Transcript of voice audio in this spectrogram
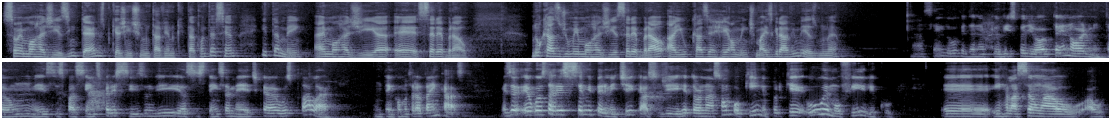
são hemorragias internas, porque a gente não está vendo o que está acontecendo, e também a hemorragia é, cerebral. No caso de uma hemorragia cerebral, aí o caso é realmente mais grave mesmo, né? Ah, sem dúvida, né? Porque o risco de óbito é enorme. Então, esses pacientes precisam de assistência médica hospitalar. Não tem como tratar em casa. Mas eu, eu gostaria, se você me permitir, Cássio, de retornar só um pouquinho, porque o hemofílico, é, em relação ao, ao,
